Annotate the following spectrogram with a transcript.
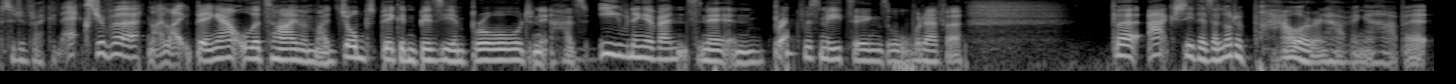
sort of like an extrovert and I like being out all the time and my job's big and busy and broad and it has evening events in it and breakfast meetings or whatever. But actually, there's a lot of power in having a habit.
